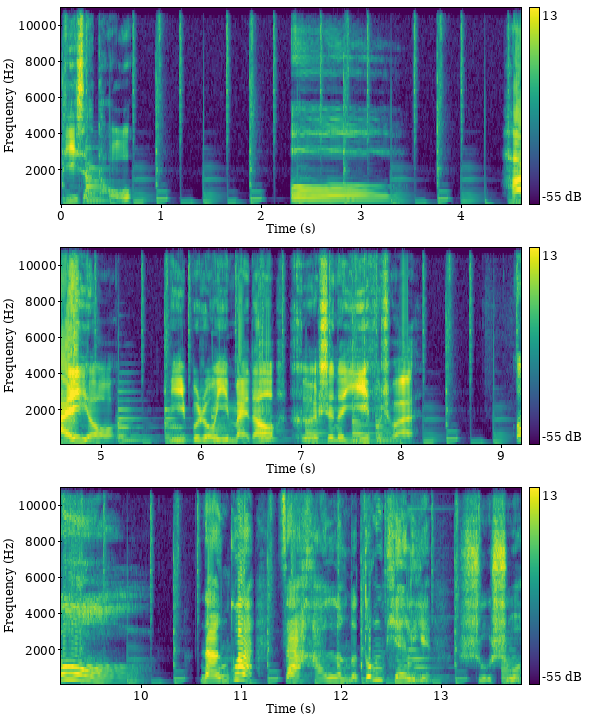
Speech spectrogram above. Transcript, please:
低下头。哦，还有，你不容易买到合身的衣服穿。哦，难怪在寒冷的冬天里，叔叔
